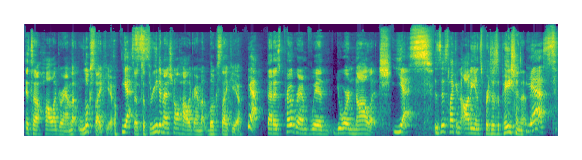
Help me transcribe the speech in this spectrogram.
It's a hologram that looks like you. Yes. So it's a three dimensional hologram that looks like you. Yeah. That is programmed with your knowledge. Yes. Is this like an audience participation? Event? Yes.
